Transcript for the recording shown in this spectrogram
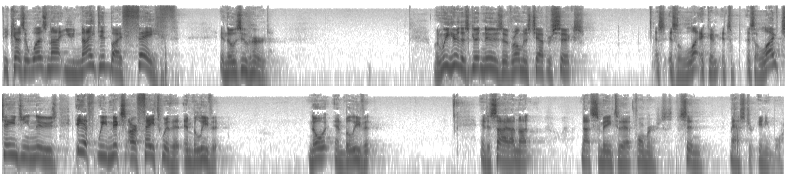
because it was not united by faith in those who heard. When we hear this good news of Romans chapter 6, it's, it's a, it's a, it's a life changing news if we mix our faith with it and believe it. Know it and believe it and decide I'm not, not submitting to that former sin master anymore.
